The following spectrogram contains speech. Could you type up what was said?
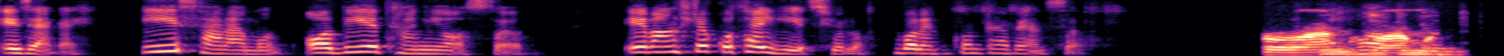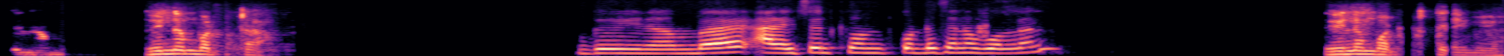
এ জায়গায়। ই সারামন অদিয়ে থানীয় অসর এই মানুষটা কোথায় গিয়েছিল? বলেন কোনটা হবে অ্যান্সার দুই নম্বরটা। দুই নাম্বার আরেকজন কোন কোনটা যেন বললেন? দুই নম্বরটা মিম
